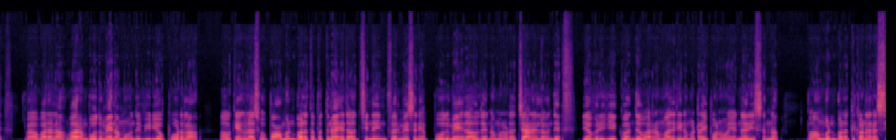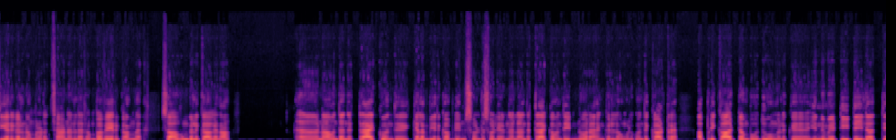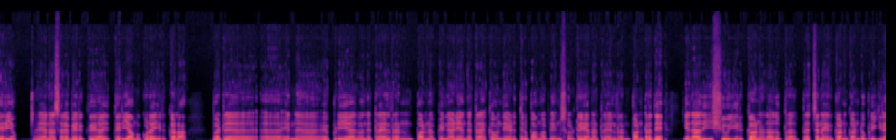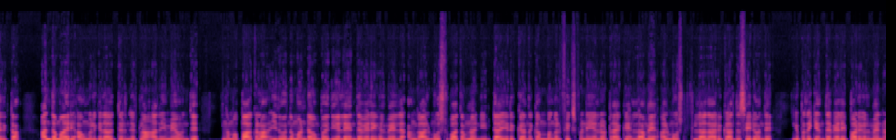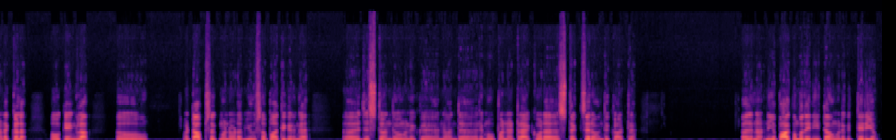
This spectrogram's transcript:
வரலாம். வரும்போதுமே நம்ம வந்து வீடியோ போடலாம். ஓகேங்களா ஸோ பாம்பன் பாலத்தை பற்றின ஏதாவது சின்ன இன்ஃபர்மேஷன் எப்போதுமே ஏதாவது நம்மளோட சேனலில் வந்து எவ்ரி வீக் வந்து வர்ற மாதிரி நம்ம ட்ரை பண்ணுவோம். என்ன ரீசன்னா பாம்பன் பாலத்துக்கான ரசிகர்கள் நம்மளோட சேனலில் ரொம்பவே இருக்காங்க. ஸோ அவங்களுக்காக தான் நான் வந்து அந்த ட்ராக் வந்து கிளம்பியிருக்கு அப்படின்னு சொல்லிட்டு சொல்லியிருந்தேன்ல. அந்த ட்ராக்கை வந்து இன்னொரு ஆங்கிளில் உங்களுக்கு வந்து காட்டுறேன். அப்படி காட்டும்போது உங்களுக்கு இன்னுமே டீட்டெயிலாக தெரியும். ஏன்னா சில பேருக்கு அது தெரியாமல் கூட இருக்கலாம். பட்டு என்ன எப்படி அது வந்து ட்ரையல் ரன் பண்ண பின்னாடி அந்த ட்ராக்கை வந்து எடுத்திருப்பாங்க அப்படின்னு சொல்லிட்டு ஏன்னா ட்ரையல் ரன் பண்ணுறதே ஏதாவது இஷ்யூ இருக்கான்னு அதாவது பிர பிரச்சனை இருக்கான்னு கண்டுபிடிக்கிறதுக்கு தான் அந்த மாதிரி அவங்களுக்கு ஏதாவது தெரிஞ்சிருக்கலாம். அதையுமே வந்து நம்ம பார்க்கலாம். இது வந்து மண்டபம் பகுதியில் எந்த வேலைகளுமே இல்லை. அங்கே ஆல்மோஸ்ட் பார்த்தோம்னா நீட்டாக இருக்குது அந்த கம்பங்கள் ஃபிக்ஸ் பண்ணி எல்லோ ட்ராக் எல்லாமே ஆல்மோஸ்ட் ஃபுல்லாக தான் இருக்குது அந்த சைடு வந்து இப்போதைக்கு எந்த வேலைப்பாடுகளுமே நடக்கலை. ஓகேங்களா? ஸோ டாப் செக்மெண்ட்டோட வியூஸை பார்த்துக்கிறேங்க. ஜஸ்ட் வந்து உங்களுக்கு நான் அந்த ரிமூவ் பண்ண ட்ராக்கோட ஸ்ட்ரக்சரை வந்து காட்டுறேன். அது நான் நீங்கள் பார்க்கும்போதே நீட்டாக உங்களுக்கு தெரியும்.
